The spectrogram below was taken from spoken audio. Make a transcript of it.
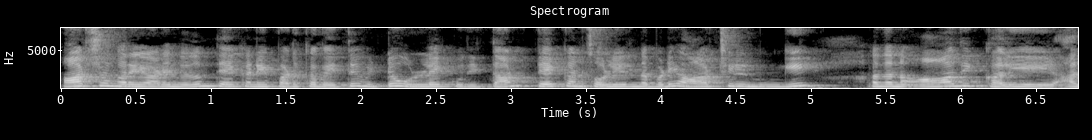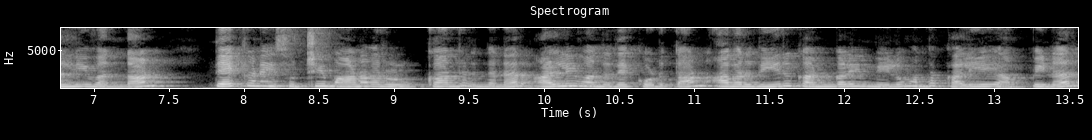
ஆற்றங்கரை அடைந்ததும் தேக்கனை படுக்க வைத்து விட்டு உள்ளே குதித்தான். தேக்கன் சொல்லியிருந்தபடி ஆற்றில் முங்கி அதன் ஆதி களியை அள்ளி வந்தான். தேக்கனை சுற்றி மாணவர்கள் உட்கார்ந்திருந்தனர். அள்ளி வந்ததை கொடுத்தான். அவரது இரு கண்களின் மேலும் அந்த களியை அப்பினர்.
